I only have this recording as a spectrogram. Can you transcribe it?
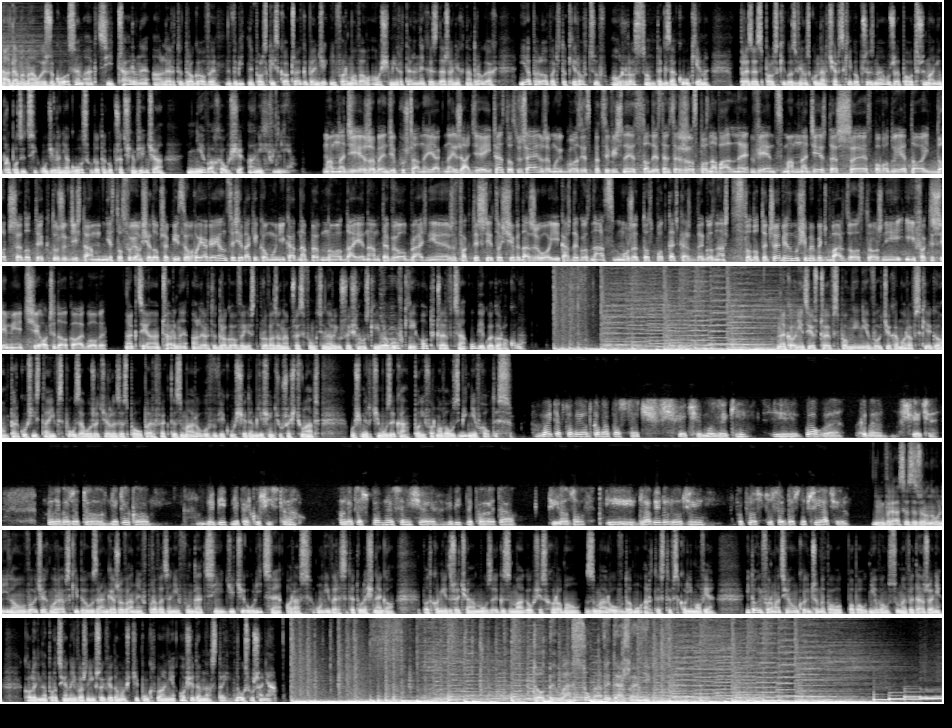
Adam Małysz głosem akcji Czarny Alert Drogowy. Wybitny polski skoczek będzie informował o śmiertelnych zdarzeniach na drogach i apelować do kierowców o rozsądek za kółkiem. Prezes Polskiego Związku Narciarskiego przyznał, że po otrzymaniu propozycji udzielenia głosu do tego przedsięwzięcia nie wahał się ani chwili. Mam nadzieję, że będzie puszczany jak najrzadziej. Często słyszałem, że mój głos jest specyficzny, stąd jestem też rozpoznawalny, więc mam nadzieję, że też e, spowoduje to i dotrze do tych, którzy gdzieś tam nie stosują się do przepisów. Pojawiający się taki komunikat na pewno daje nam tę wyobraźnię, że faktycznie coś się wydarzyło i każdego z nas może to spotkać, każdego z nas to dotyczy, więc musimy być bardzo ostrożni i faktycznie mieć oczy dookoła głowy. Akcja Czarny Alert Drogowy jest prowadzona przez funkcjonariuszy Śląskiej Drogówki od czerwca ubiegłego roku. Na koniec jeszcze wspomnienie Wojciecha Morawskiego, perkusista i współzałożyciel zespołu Perfekt zmarł w wieku 76 lat. O śmierci muzyka poinformował Zbigniew Hołdys. Wojtek to wyjątkowa postać w świecie muzyki i w ogóle chyba w świecie, dlatego że to nie tylko wybitny perkusista, ale też w pewnym sensie wybitny poeta, filozof i dla wielu ludzi po prostu serdeczny przyjaciel. Wraz z żoną Lilą Wojciech Morawski był zaangażowany w prowadzenie Fundacji Dzieci Ulicy oraz Uniwersytetu Leśnego. Pod koniec życia muzyk zmagał się z chorobą, zmarł w domu artysty w Skolimowie. I tą informacją kończymy po, popołudniową sumę wydarzeń. Kolejna porcja najważniejszych wiadomości punktualnie o 17. Do usłyszenia. To była suma wydarzeń.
